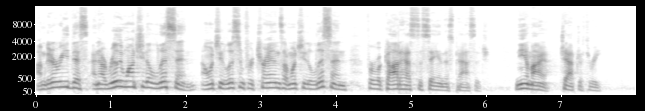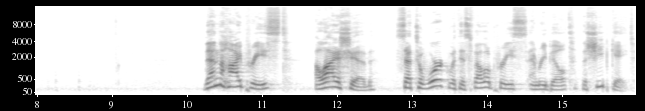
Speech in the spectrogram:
I'm going to read this, and I really want you to listen. I want you to listen for trends. I want you to listen for what God has to say in this passage. Nehemiah chapter 3. Then the high priest, Eliashib, set to work with his fellow priests and rebuilt the sheep gate.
